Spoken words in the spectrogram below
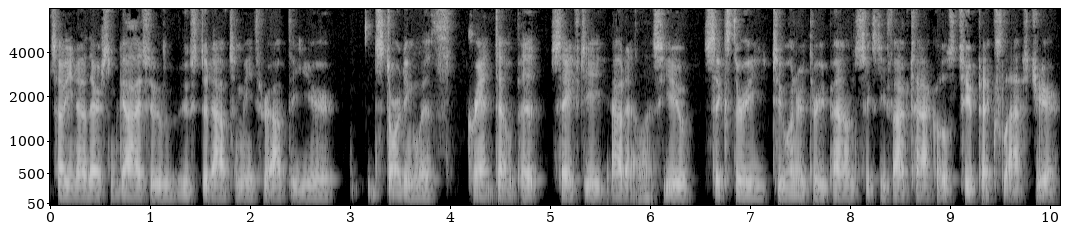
so you know, there's some guys who who stood out to me throughout the year starting with Grant Delpit, safety out of LSU, 6'3, 203 pounds, 65 tackles, two picks last year.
